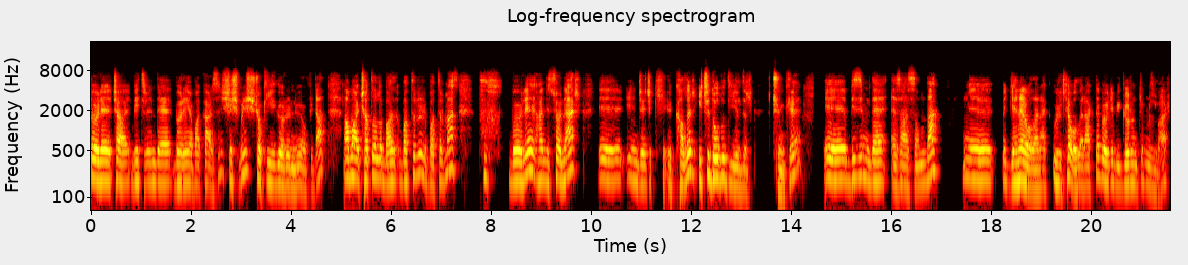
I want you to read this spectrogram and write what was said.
Böyle vitrinde böreğe bakarsın şişmiş çok iyi görünüyor filan. Ama çatalı ba- batırır batırmaz puf böyle hani söner e, incecik kalır içi dolu değildir çünkü. E, bizim de esasında e, genel olarak ülke olarak da böyle bir görüntümüz var.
